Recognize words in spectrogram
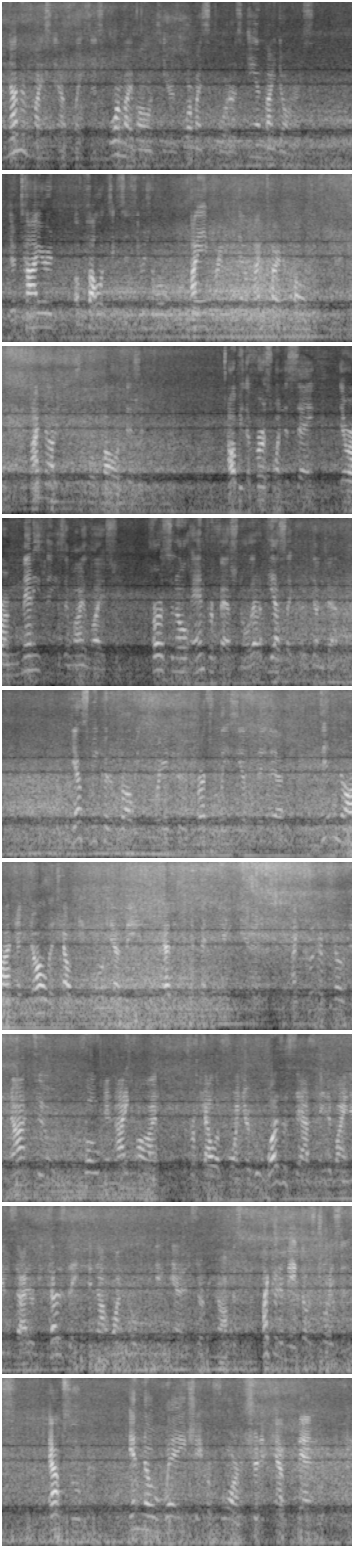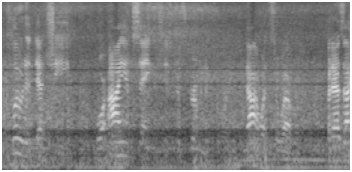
None of my staff likes this, or my volunteers, or my supporters, and my donors. They're tired of politics as usual. I agree with them. I'm tired of politics as usual. I'm not a usual politician. I'll be the first one to say there are many things in my life, personal and professional, that yes, I could have done better. Yes, we could have probably created a press release yesterday that did not acknowledge how people look at me as an independent. I could have chosen not to quote an icon from California who was assassinated by an insider because they did not want to openly gay candidate serving in office. I could have made those choices. Absolutely. In no way, shape, or form should it have been concluded that she, or I am saying she's discriminatory. Not whatsoever. But as I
